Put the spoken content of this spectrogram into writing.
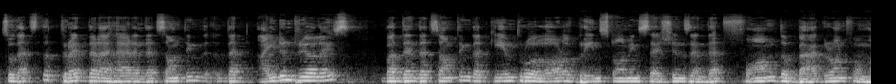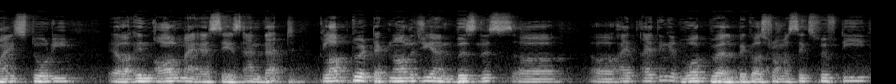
so that's the thread that I had, and that's something that, I didn't realize But then that's something that came through a lot of brainstorming sessions, and that formed the background for my story uh, in all my essays. And that clubbed with technology and business, uh, uh, I, I think it worked well because from a 650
